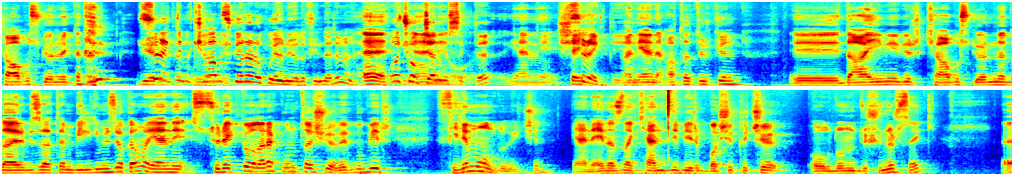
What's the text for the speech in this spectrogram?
kabus görerekten Sürekli bir kabus görerek uyanıyordu filmde değil mi? Evet. O çok yani canımı o- sıktı. yani şey Sürekli yani. hani yani Atatürk'ün e, daimi bir kabus gördüğüne dair bir zaten bilgimiz yok ama yani sürekli olarak bunu taşıyor ve bu bir film olduğu için yani en azından kendi bir başı kıçı olduğunu düşünürsek e,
